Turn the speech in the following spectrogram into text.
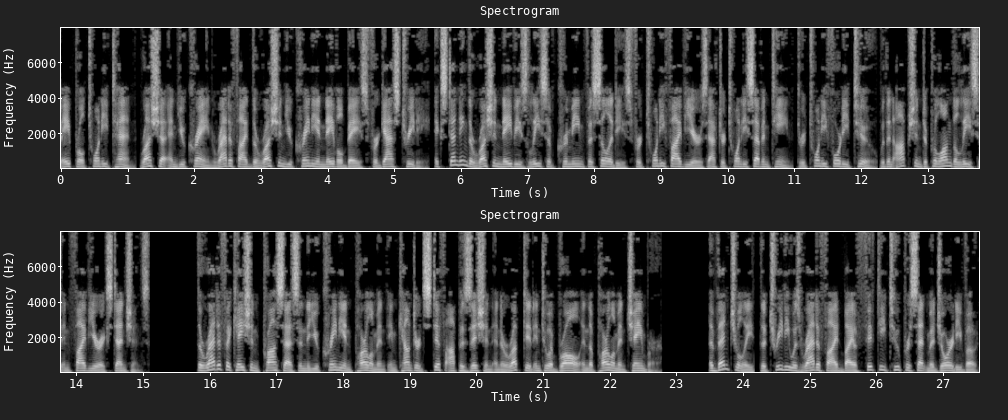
April 2010, Russia and Ukraine ratified the Russian-Ukrainian Naval Base for Gas Treaty, extending the Russian Navy's lease of Crimean facilities for 25 years after 2017 through 2042 with an option to prolong the lease in five-year extensions. The ratification process in the Ukrainian parliament encountered stiff opposition and erupted into a brawl in the parliament chamber. Eventually, the treaty was ratified by a 52% majority vote,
